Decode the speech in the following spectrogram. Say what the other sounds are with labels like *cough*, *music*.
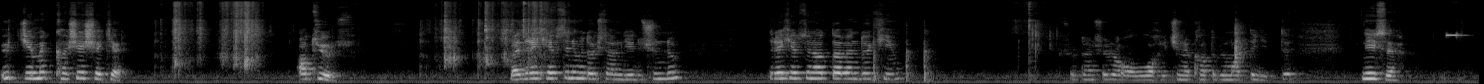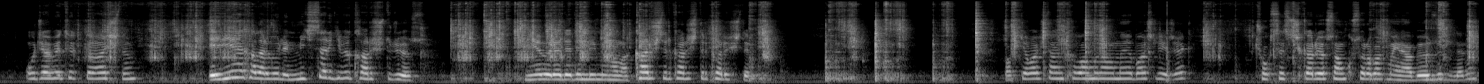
3 yemek kaşığı şeker. Atıyoruz. Ben direkt hepsini mi döksem diye düşündüm. Direkt hepsini hatta ben dökeyim. Şuradan şöyle Allah içine katı bir madde gitti. Neyse. Ocağı bir tık daha açtım. Eriyene kadar böyle mikser gibi karıştırıyoruz. Niye böyle dedim bilmiyorum ama. Karıştır karıştır karıştır. Bak yavaştan kıvamını almaya başlayacak. Çok ses çıkarıyorsam kusura bakmayın abi özür dilerim.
